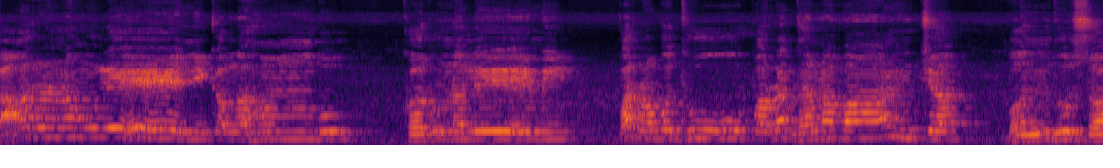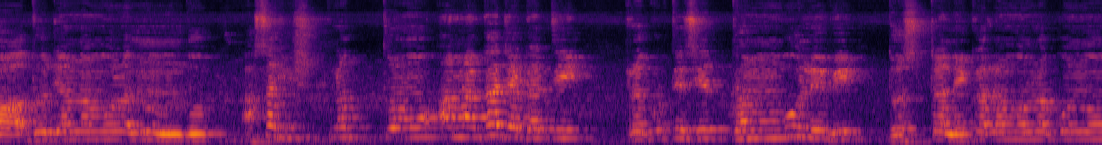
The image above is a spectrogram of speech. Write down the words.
కారణములేని కలహంబు కరుణలేమి పరవధూ పరధనవాంచ బంధు సాధు జనములందు అసహిష్ణుత్వము అనగ జగతి ప్రకృతి సిద్ధంబులివి దుష్ట నికరమునకును.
